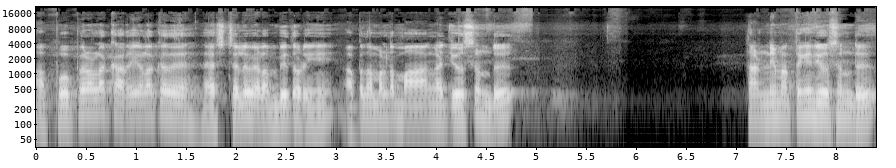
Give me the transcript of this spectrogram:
അപ്പൂപ്പനുള്ള കറികളൊക്കെ എസ്റ്റൽ വിളമ്പി തുടങ്ങി. അപ്പൊ നമ്മളുടെ മാങ്ങ ജ്യൂസ് ഉണ്ട്. തണ്ണിമത്തങ്ങ ജ്യൂസ് ഉണ്ട്.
